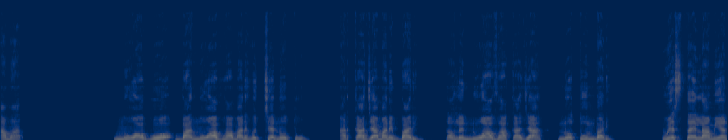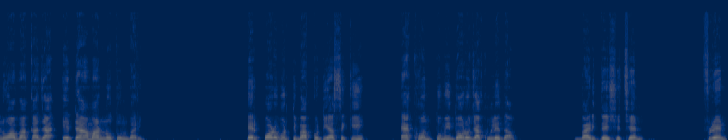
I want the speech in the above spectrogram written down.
আমার। নুয়াভো বা নুয়াভা মানে হচ্ছে নতুন। আর কাজা মানে বাড়ি। তাহলে নুয়াভা কাজা, নতুন বাড়ি। কুয়েস্তায় লামিয়া নুয়াভা কাজা, এটা আমার নতুন বাড়ি। এর পরবর্তী বাক্যটি আছে কি? এখন তুমি দরজা খুলে দাও। বাড়িতে এসেছেন। ফ্রেন্ড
